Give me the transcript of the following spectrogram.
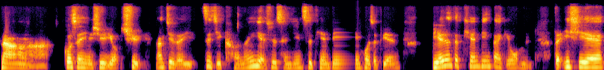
那过程也许有趣，那记得自己可能也是曾经是天兵，或者别人别人的天兵带给我们的一些。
